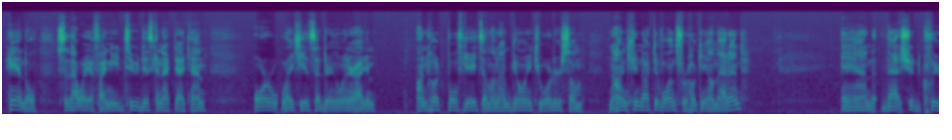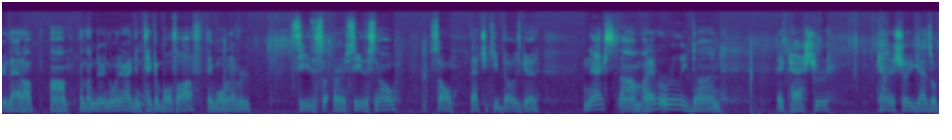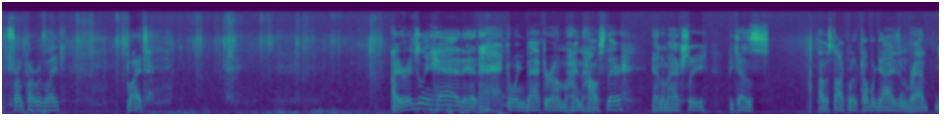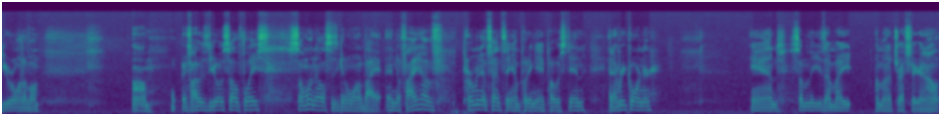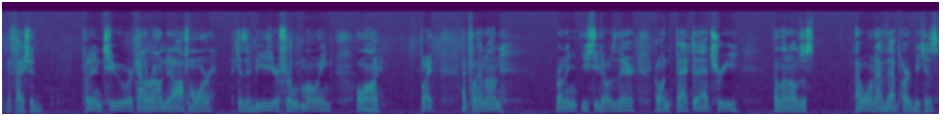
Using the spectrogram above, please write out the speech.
handle so that way if I need to disconnect, I can. Or like he had said during the winter, I can unhook both gates and then I'm going to order some non-conductive ones for hooking on that end and that should clear that up. Um, and then during the winter, I can take them both off. They won't ever see the or see the snow, so that should keep those good. Next, um, I haven't really done a pasture, kind of to show you guys what the front part was like, but I originally had it going back around behind the house there, and I'm actually because I was talking with a couple guys, and Brad, you were one of them. Um, if I was to go sell the place, someone else is gonna want to buy it. And if I have permanent fencing, I'm putting a post in at every corner. And some of these I might, I'm gonna try figuring out if I should put in two or kind of round it off more because it'd be easier for mowing along. But I plan on running. You see those there, going back to that tree, and then I'll just I won't have that part because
